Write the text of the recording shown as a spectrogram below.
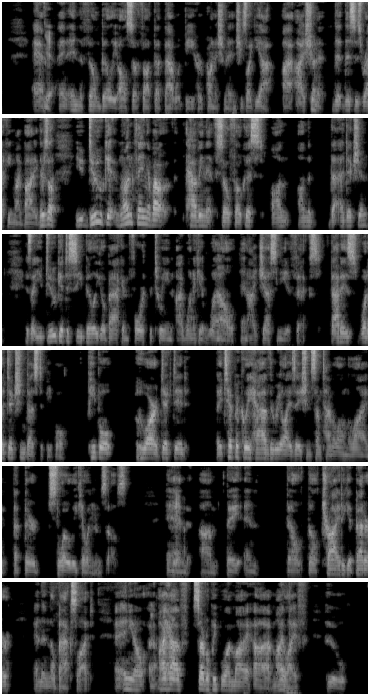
And yeah. and in the film, billie also thought that that would be her punishment, and she's like, "Yeah, I I shouldn't. Th- this is wrecking my body." There's a you do get one thing about having it so focused on on the the addiction is that you do get to see billie go back and forth between I want to get mm-hmm. well and I just need a fix that is what addiction does to people. People who are addicted, they typically have the realization sometime along the line that they're slowly killing themselves. And yeah. um they and they'll they'll try to get better and then they'll backslide. And, and you know, mm-hmm. I have several people in my uh my life who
